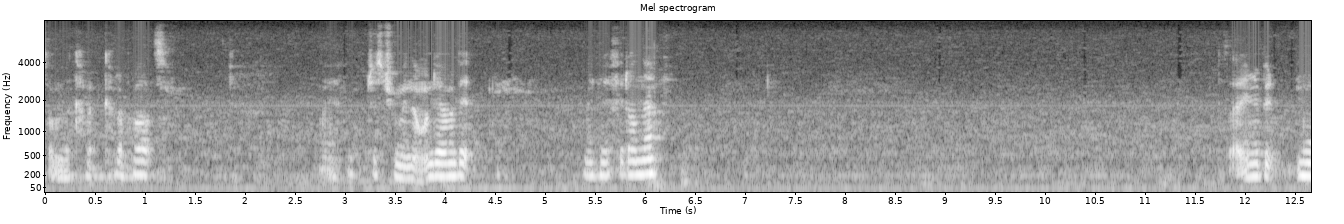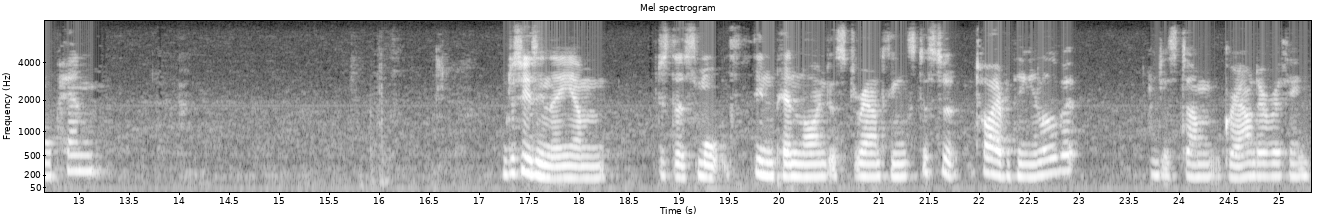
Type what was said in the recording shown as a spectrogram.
some of the cut, parts. Just trimming that one down a bit, making it fit on there. Add in a bit more pen. I'm just using the um, just the small thin pen line just around things, just to tie everything in a little bit, and just um, ground everything.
